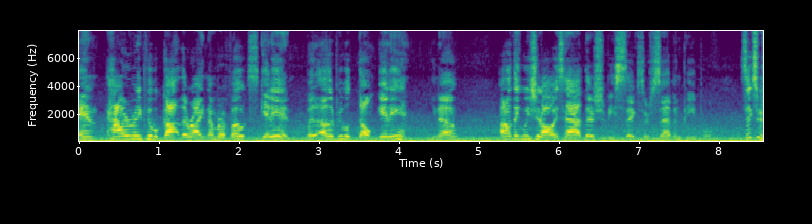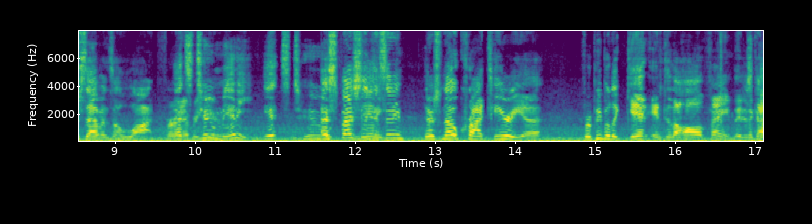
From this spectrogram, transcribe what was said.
and however many people got the right number of votes get in, but other people don't get in. You know, I don't think we should always have there should be six or seven people. Six or seven's a lot for That's too year. many. It's too especially many. considering there's no criteria for people to get into the Hall of Fame. They the just kind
